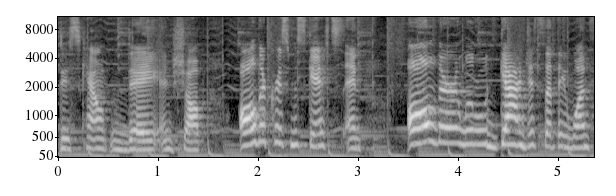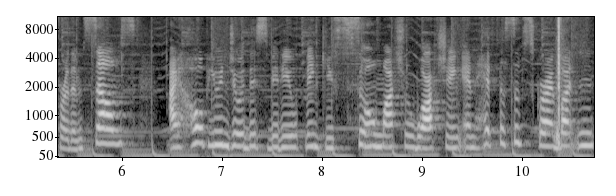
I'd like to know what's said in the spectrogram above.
discount day and shop all their Christmas gifts and all their little gadgets that they want for themselves I hope you enjoyed this video. Thank you so much for watching and hit the subscribe button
